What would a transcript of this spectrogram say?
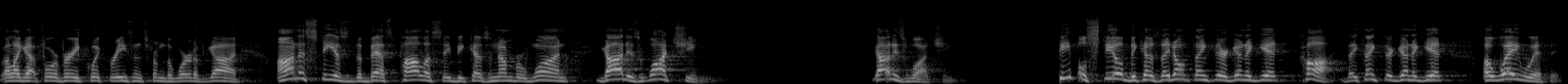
Well, I got four very quick reasons from the Word of God. Honesty is the best policy because, number one, God is watching. God is watching. People steal because they don't think they're going to get caught, they think they're going to get away with it.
